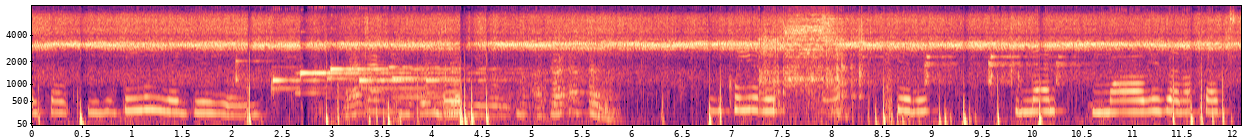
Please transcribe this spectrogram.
arkadaşlar izleyin ve görün. Nereden gidiyorsun? Aşağı katta mı? Bunu koyuyoruz. Açıyoruz. İçinden mavi bir anahtar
